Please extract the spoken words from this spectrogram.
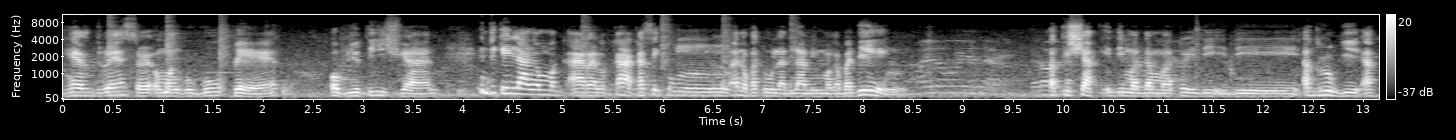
hairdresser o manggugupit o beautician, hindi kailangan mag-aral ka kasi kung ano katulad naming mga bading. At siyak idi madam mato idi idi agrugi ak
